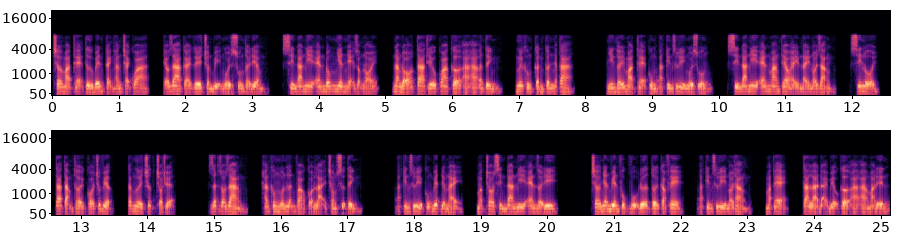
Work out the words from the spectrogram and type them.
Chờ mặt thẻ từ bên cạnh hắn trải qua, kéo ra cái ghế chuẩn bị ngồi xuống thời điểm, xin Daniel bỗng nhiên nhẹ giọng nói, năm đó ta thiếu qua cờ a a ân tình, ngươi không cần cân nhắc ta. Nhìn thấy mặt thẻ cùng atkinsley ngồi xuống xin daniel mang theo hãy này nói rằng xin lỗi ta tạm thời có chút việc các ngươi trước trò chuyện. Rất rõ ràng hắn không muốn lẫn vào còn lại trong sự tình. Atkinsley cũng biết điểm này mặc cho xin daniel rời đi. Chờ nhân viên phục vụ đưa tới cà phê atkinsley nói thẳng mặt thẻ ta là đại biểu cờ aa mà đến.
